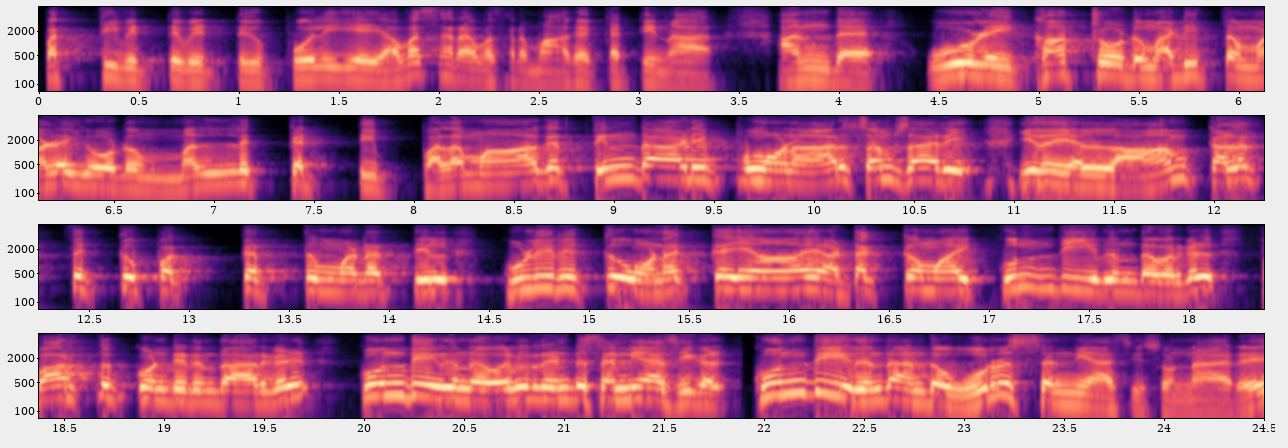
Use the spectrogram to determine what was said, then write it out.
பத்தி விட்டு விட்டு பொலியை அவசர அவசரமாக கட்டினார். அந்த ஊழை காற்றோடும் அடித்த மழையோடும் மல்லு கட்டி பலமாக திண்டாடி போனார் சம்சாரி. இதையெல்லாம் களத்துக்கு பக்கத்து மடத்தில் குளிருக்கு உணக்கையாய் அடக்கமாய் குந்தி இருந்தவர்கள் பார்த்து கொண்டிருந்தார்கள். குந்தி இருந்தவர்கள் ரெண்டு சன்னியாசிகள். குந்தி இருந்த அந்த ஒரு சன்னியாசி சொன்னாரு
